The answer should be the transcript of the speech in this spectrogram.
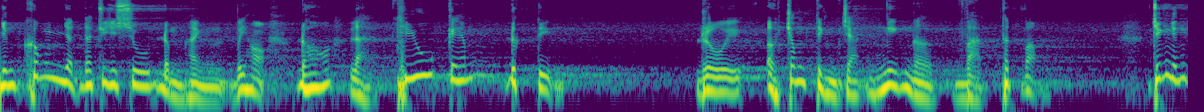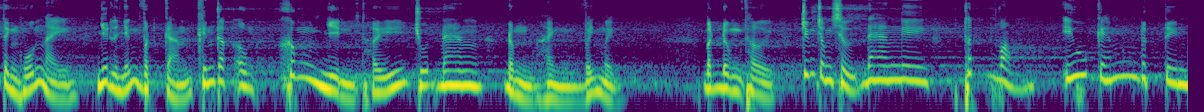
nhưng không nhận ra Chúa Giêsu đồng hành với họ. Đó là thiếu kém đức tin. Rồi ở trong tình trạng nghi ngờ và thất vọng. Chính những tình huống này như là những vật cản khiến các ông không nhìn thấy Chúa đang đồng hành với mình. Và đồng thời chứng trong sự đa nghi, thất vọng, yếu kém đức tin,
